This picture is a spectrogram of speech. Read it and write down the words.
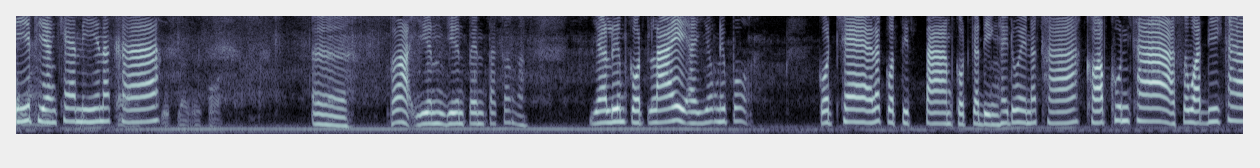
นี้เพียงแค่นี้นะคะจบแล้วพอเออพ่อยืนยืนเป็นตากล้องก่อนอย่าลืมกดไลค์ไอ้ยกนิ้วโป้งกดแชร์และกดติดตามกดกระดิ่งให้ด้วยนะคะ ขอบคุณค่ะ สวัสดีค่ะ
